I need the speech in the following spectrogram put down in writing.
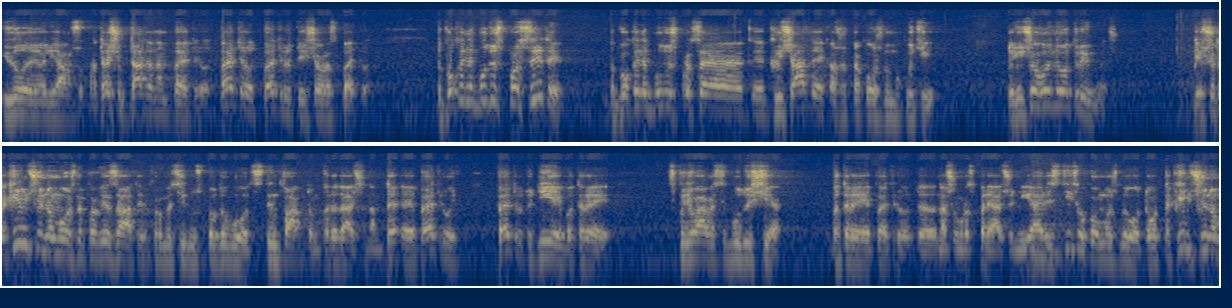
ювілею альянсу, про те, щоб дати нам Петріот. Петріот, Петріот і ще раз Петріот. Допоки не будеш просити, допоки не будеш про це кричати, як кажуть, на кожному куті, то нічого не отримаєш. Якщо таким чином можна пов'язати інформаційну складову з тим фактом передачі нам е, Петріот, Петріот однієї батареї, сподіваємося, буде ще батареї Петріот е, в нашому розпорядженні, і Арісті цілком можливо, то от таким чином,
